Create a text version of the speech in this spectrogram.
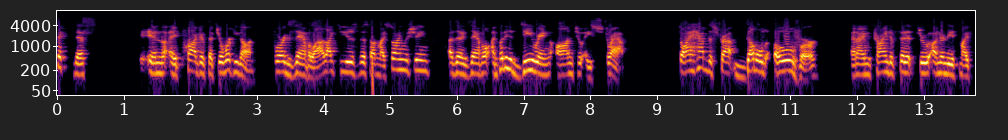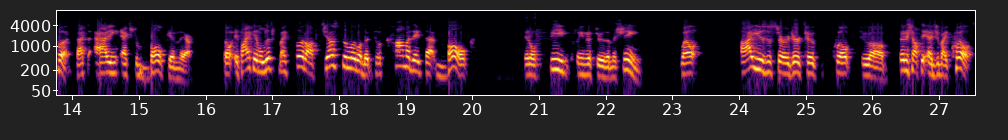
thickness in a project that you're working on. For example, I like to use this on my sewing machine as an example. I'm putting a D-ring onto a strap. So I have the strap doubled over and I'm trying to fit it through underneath my foot. That's adding extra bulk in there. So if I can lift my foot off just a little bit to accommodate that bulk, it'll feed cleaner through the machine. Well, I use a serger to quilt to uh, finish off the edge of my quilt.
